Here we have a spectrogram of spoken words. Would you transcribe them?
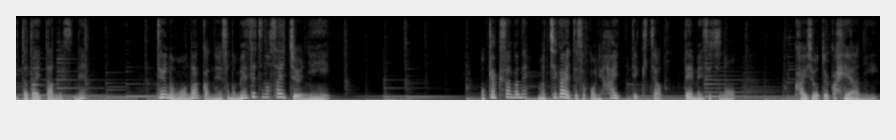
いただいたんですね。っていうのもなんかねその面接の最中にお客さんがね間違えてそこに入ってきちゃって面接の会場というか部屋に。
